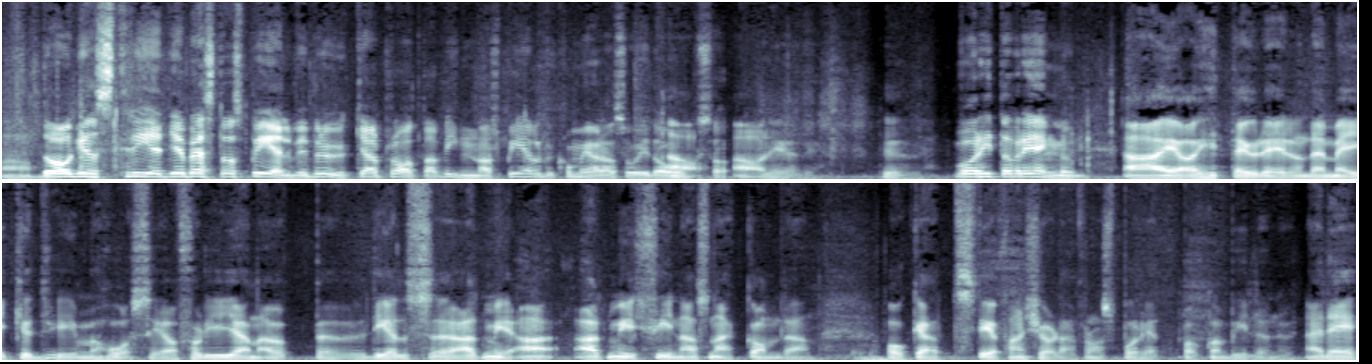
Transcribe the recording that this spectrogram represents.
ja. Dagens tredje bästa spel. Vi brukar prata vinnarspel. Vi kommer göra så idag Ja, också. ja, det gör vi. Det gör vi. Var hittar vi det Englund? Ja, jag hittar ju det i den där Make a Dream HC. Jag följer gärna upp eh, dels Admi, A- Admis fina snack om den och att Stefan kör där från spår 1 bakom bilen nu. Nej, det, är,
